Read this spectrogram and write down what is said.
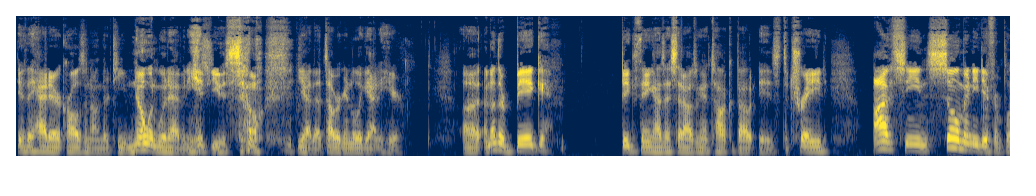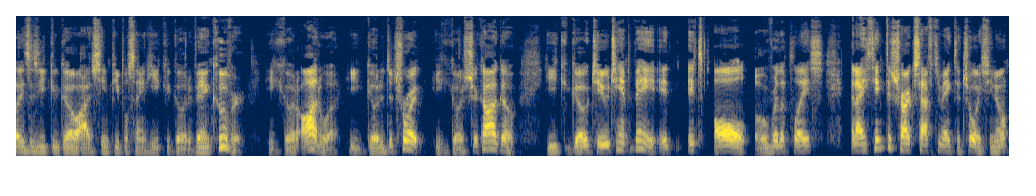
if they had Erik Karlsson on their team, no one would have any issues. So yeah, that's how we're gonna look at it here. Uh, another big, big thing, as I said, I was going to talk about is the trade. I've seen so many different places he could go. I've seen people saying he could go to Vancouver, he could go to Ottawa, he could go to Detroit, he could go to Chicago, he could go to Tampa Bay. It it's all over the place, and I think the Sharks have to make the choice. You know,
